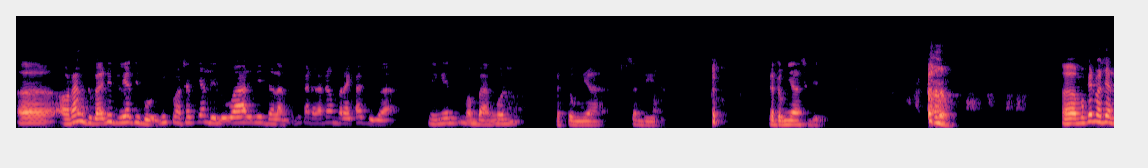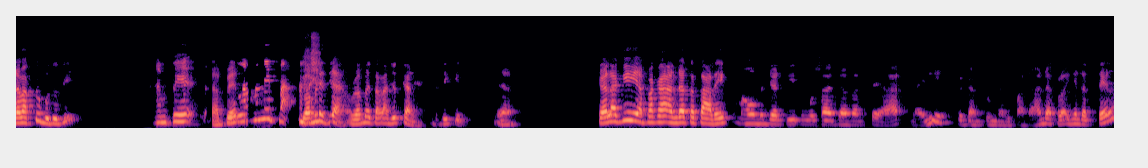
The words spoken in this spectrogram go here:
uh, orang juga ini dilihat Ibu, ini klosetnya di luar, ini dalam. Ini kadang-kadang mereka juga ingin membangun gedungnya sendiri. Gedungnya sendiri. uh, mungkin masih ada waktu Bu Tuti? Hampir, Hampir dua menit Pak. Dua menit ya, dua menit kita lanjutkan sedikit. Ya. Sekali lagi, apakah Anda tertarik mau menjadi pengusaha jawaban sehat? Nah ini tergantung daripada Anda. Kalau ingin detail,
